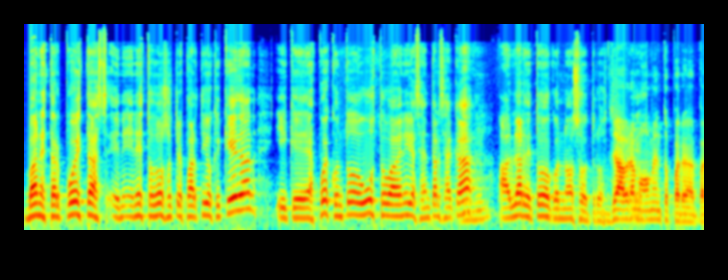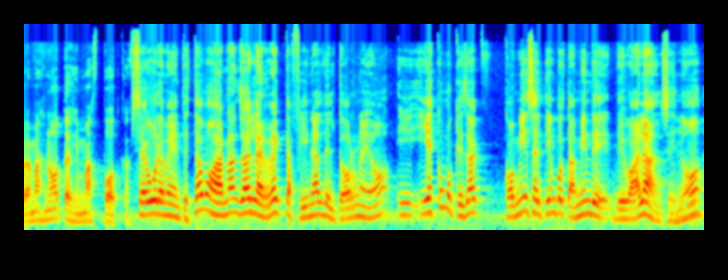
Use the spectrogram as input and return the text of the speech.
van a estar puestas en, estos dos o tres partidos que quedan y que después con todo gusto va a venir a sentarse acá a hablar de todo con nosotros. Ya habrá momentos para, más notas y más podcasts. Seguramente. Estamos, Hernán, ya en la recta final del torneo y, es como que ya comienza el tiempo también de, de balances, ¿no?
